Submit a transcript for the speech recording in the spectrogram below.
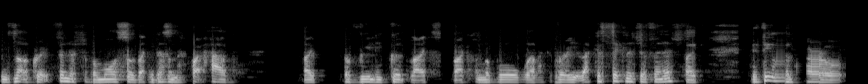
he's not a great finisher, but more so that he doesn't quite have a really good like strike on the ball, like a very like a signature finish. Like if you think of Aguero,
